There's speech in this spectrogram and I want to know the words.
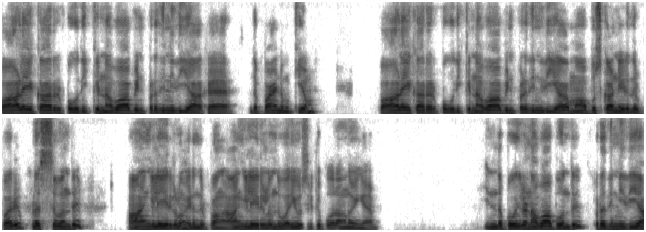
பாளையக்காரர் பகுதிக்கு நவாபின் பிரதிநிதியாக இந்த பாயிண்ட் முக்கியம். பாளையக்காரர் பகுதிக்கு நவாபின் பிரதிநிதியாக மாபுஸ்கான் இருந்திருப்பாரு. பிளஸ் வந்து ஆங்கிலேயர்களும் இருந்திருப்பாங்க. ஆங்கிலேயர்கள் வந்து வரி வசூலிக்க போறாங்கன்னு வைங்க. இந்த பகுதியில நவாப் வந்து பிரதிநிதியா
